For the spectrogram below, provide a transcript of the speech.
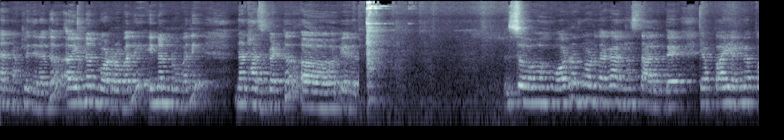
ನನ್ನ ಇರೋದು ಇನ್ನೊಂದು ವಾರ್ಡ್ರೋಬಲ್ಲಿ ಇನ್ನೊಂದು ರೂಮಲ್ಲಿ ನನ್ನ ಹಸ್ಬೆಂಡ್ದು ಇರೋದು. ಸೊ ವಾರ್ಡ್ರೋಬ್ ನೋಡಿದಾಗ ಅನ್ನಿಸ್ತಾ ಇರುತ್ತೆ. ಯಪ್ಪ, ಹೆಂಗಪ್ಪ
